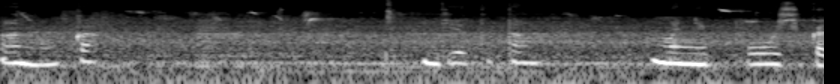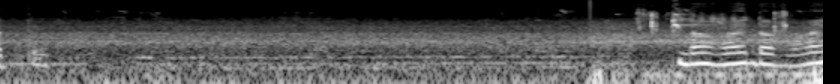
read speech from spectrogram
А ну-ка. Где ты там? Манипуська ты. Давай, давай.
